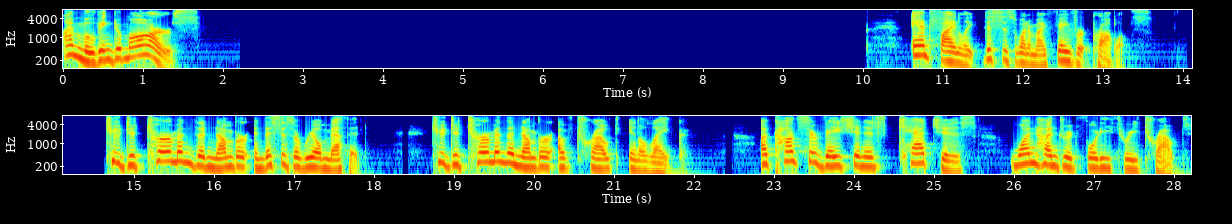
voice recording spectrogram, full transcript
I'm moving to Mars. And finally, this is one of my favorite problems. To determine the number, and this is a real method, to determine the number of trout in a lake. A conservationist catches 143 trout.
